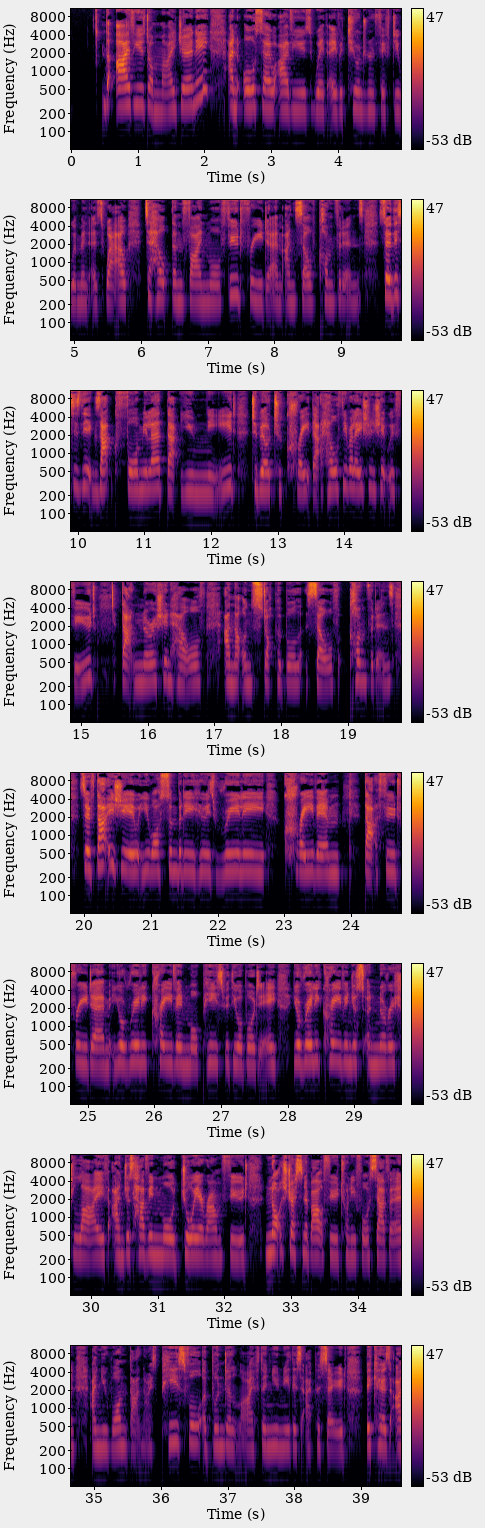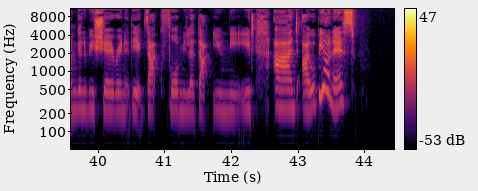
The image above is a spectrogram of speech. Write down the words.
that I've used on my journey and also I've used with over 250 women as well to help them find more food freedom and self-confidence. So this is the exact formula that you need to be able to create that healthy relationship with food, that nourishing health and that unstoppable self-confidence. So if that is you, you are somebody who is really craving that food freedom, you're really craving more peace with your body, you're really craving just a nourished life and just having more joy around food, not stressing about food 24 7, and you want that nice, peaceful, abundant life, then you need this episode because I'm going to be sharing the exact formula that you need. And I will be honest,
